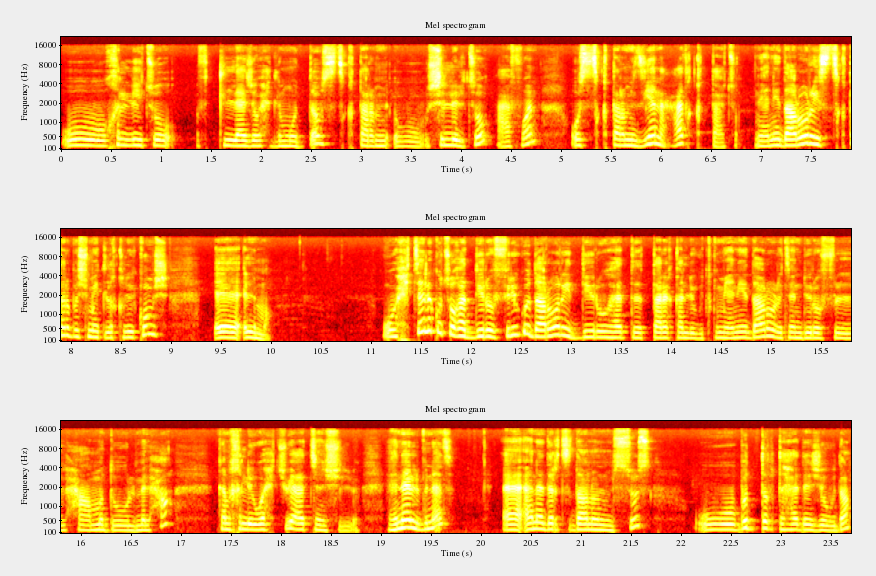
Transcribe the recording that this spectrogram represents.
وخليته في الثلاجه واحد المدة واستقطر وشللته عفوا واستقطر مزيان عاد قطعته يعني ضروري يستقطر باش ما يطلق لكمش آه الماء وحتى الا كنتو غديروه فريكو ضروري ديروا هاد الطريقة اللي قلت لكم يعني ضروري تنديروه في الحامض والملحة كنخليه واحد شوية عاد تنشلو. هنا البنات آه أنا درت دانون مسوس وبالضبط هذا جودة.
